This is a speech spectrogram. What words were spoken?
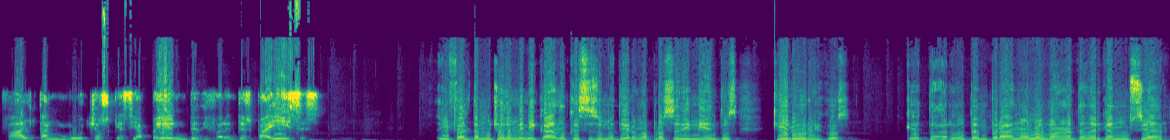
faltan muchos que se apeen de diferentes países. Y faltan muchos dominicanos que se sometieron a procedimientos quirúrgicos que tarde o temprano los van a tener que anunciar.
